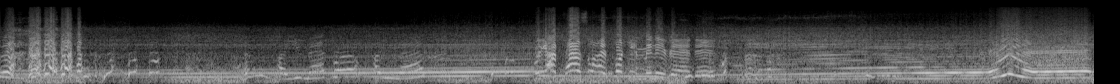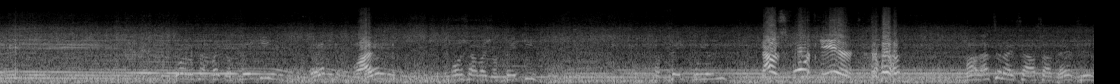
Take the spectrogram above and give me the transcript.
Are you mad, bro? Are you mad? We got passed by a fucking minivan, dude. What was that, like a fakie? What? What was that, like a fakie? A fake wheelie? That was fourth gear. Oh, that's a nice house out there, too.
